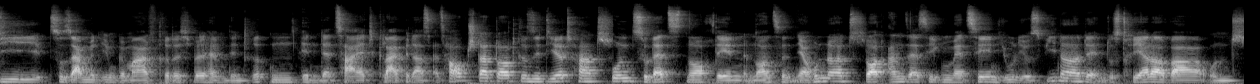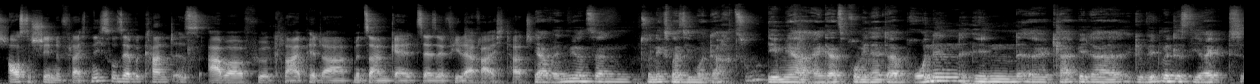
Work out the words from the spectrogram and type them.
die zusammen mit ihrem Gemahl Friedrich Wilhelm III. in der Zeit Kleipedas als Hauptstadt dort residiert hat und zuletzt noch den im 19. Jahrhundert dort ansässigen Mäzen Julius Wiener, der Industrieller war und Außenstehende vielleicht nicht so sehr bekannt ist, aber für Kleipeda mit seinem Geld sehr, sehr viel erreicht hat. Ja, wenden wir uns dann zunächst mal Simon Dach zu, dem ja ein ganz prominenter Brunnen in äh, Kleipeda gewidmet ist, direkt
